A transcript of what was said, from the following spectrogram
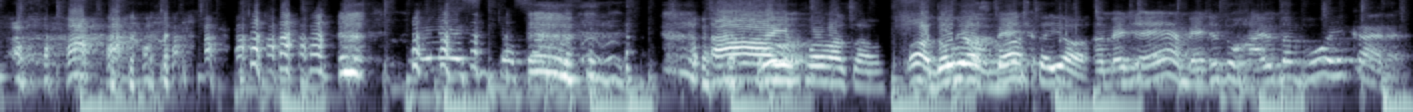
Esse tá sendo... Ah, Pô. informação. Ó, Douglas Não, a média- Costa aí, ó. A média, é, a média do raio tá boa, hein, cara?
